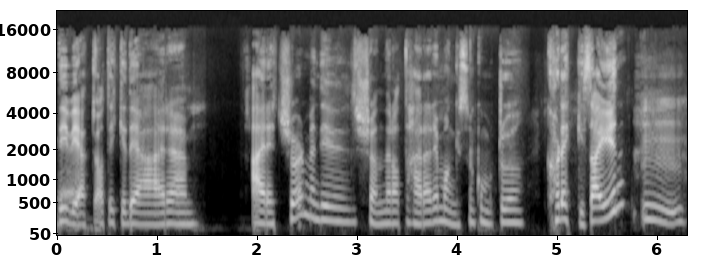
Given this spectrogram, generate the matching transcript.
de vet jo at ikke det er, eh, er rett sjøl, men de skjønner at her er det mange som kommer til å klekke seg inn. mm.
